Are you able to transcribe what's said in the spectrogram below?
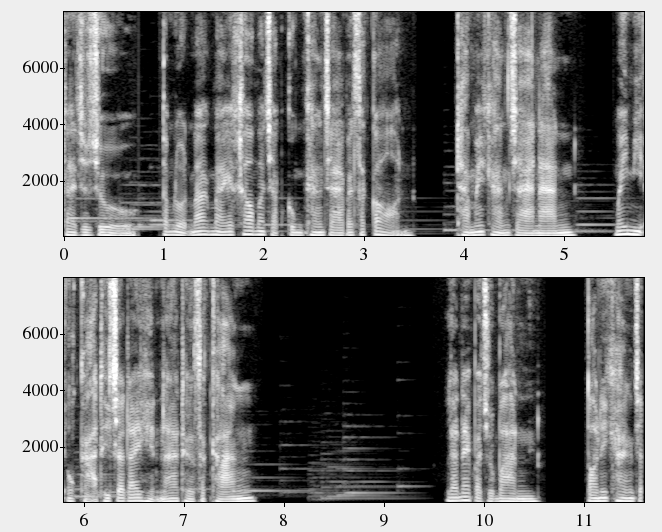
แต่จู่ๆตำรวจมากมายก็เข้ามาจับกลุ่มคังจาไปซะก่อนทำให้คังจานั้น ไม่มีโอกาสที่จะได้เห็นหน้าเธอสักครั้ง และในปัจจุบัน ตอนนี้คังแจ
